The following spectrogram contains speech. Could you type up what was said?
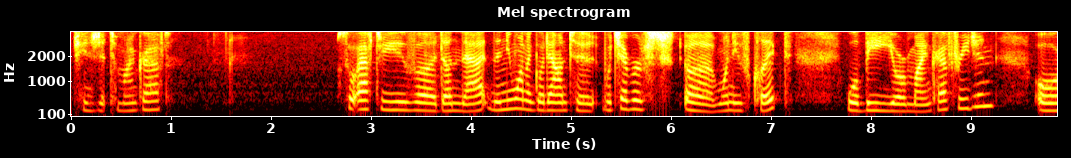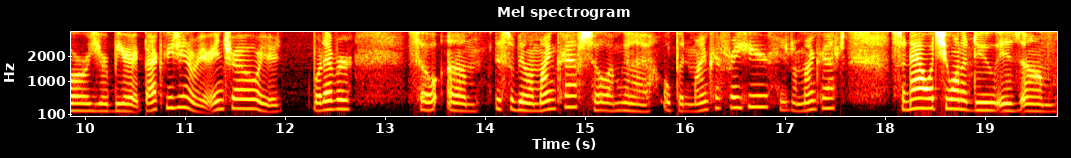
Changed it to Minecraft. So after you've uh, done that, then you want to go down to whichever uh, one you've clicked will be your Minecraft region, or your Be Right Back region, or your intro, or your whatever. So um, this will be my Minecraft. So I'm gonna open Minecraft right here. Here's my Minecraft. So now what you want to do is um,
